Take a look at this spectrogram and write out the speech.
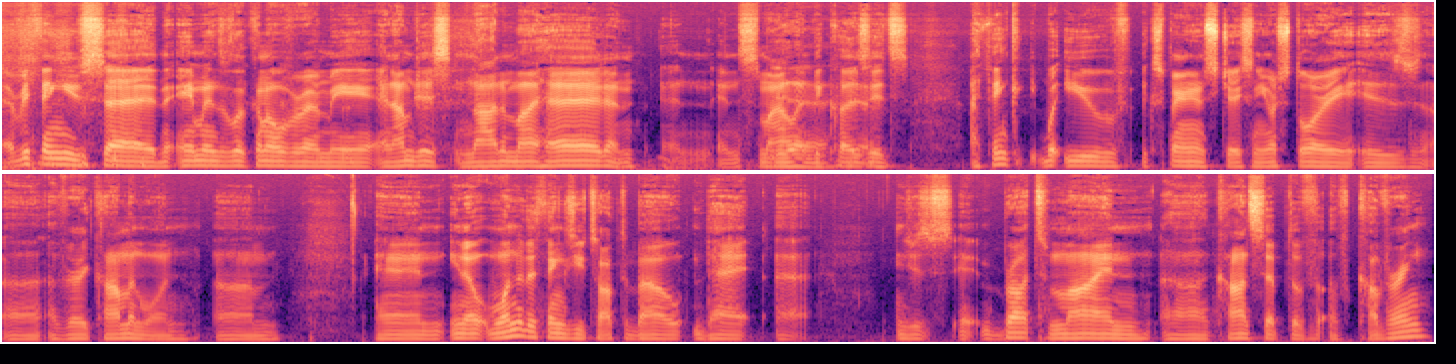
Everything you said, Aymann's looking over at me, and I'm just nodding my head and, and, and smiling yeah, because yeah. it's. I think what you've experienced, Jason, your story is uh, a very common one. Um, and you know, one of the things you talked about that uh, just brought to mind uh, concept of, of covering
